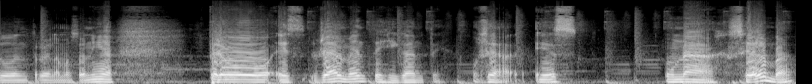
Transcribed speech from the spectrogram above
o dentro de la Amazonía, pero es realmente gigante. O sea, es una selva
